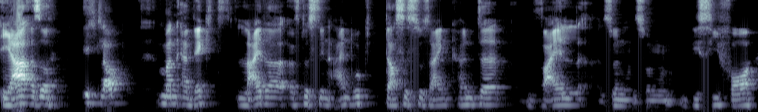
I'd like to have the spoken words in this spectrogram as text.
Ja, also ich glaube, man erweckt leider öfters den Eindruck, dass es so sein könnte, weil so ein, so ein VC-Fonds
